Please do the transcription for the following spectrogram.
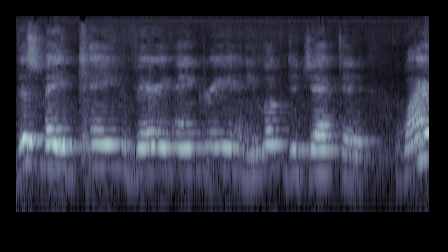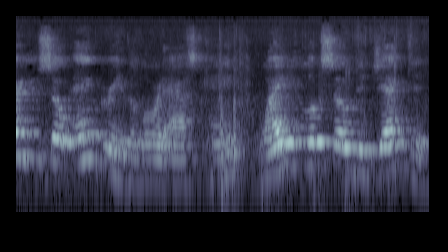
This made Cain very angry, and he looked dejected. Why are you so angry? The Lord asked Cain. Why do you look so dejected?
